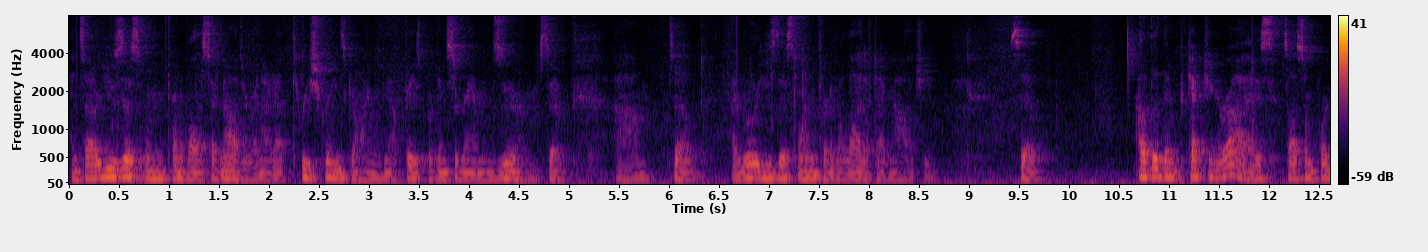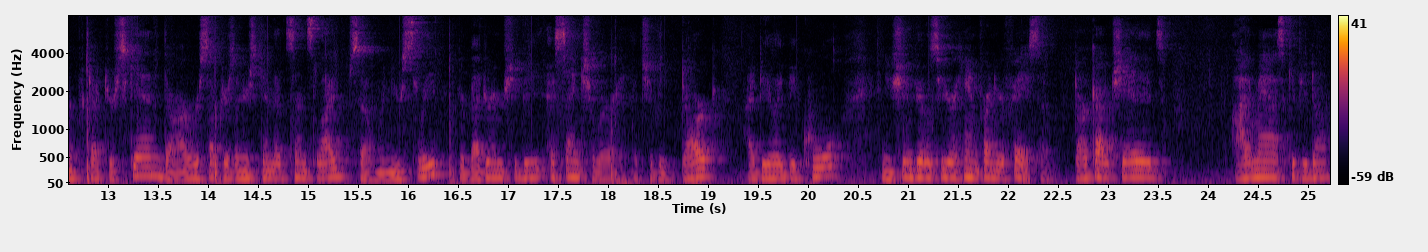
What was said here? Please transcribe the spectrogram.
And so I use this in front of all this technology. Right now, I got three screens going: you know, Facebook, Instagram, and Zoom. So, um, so I will use this one in front of a lot of technology. So, other than protecting your eyes, it's also important to protect your skin. There are receptors on your skin that sense light. So when you sleep, your bedroom should be a sanctuary. It should be dark, ideally be cool, and you shouldn't be able to see your hand in front of your face. So dark out shades, eye mask if you don't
